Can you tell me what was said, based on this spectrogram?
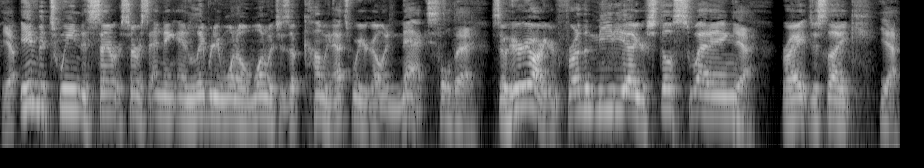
Yep. In between the service ending and Liberti 101, which is upcoming. That's where you're going next. Full day. So here you are. You're in front of the media. You're still sweating. Yeah. Right? Just like Yeah.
